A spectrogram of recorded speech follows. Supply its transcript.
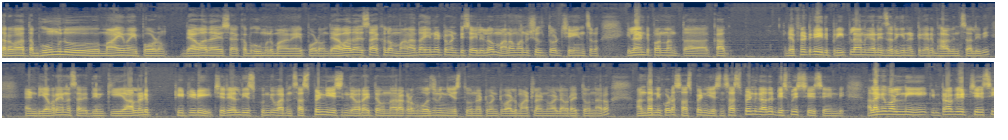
తర్వాత భూములు మాయమైపోవడం దేవాదాయ శాఖ భూములు మాయమైపోవడం దేవాదాయ శాఖలో మనదైనటువంటి శైలిలో మన మనుషులతో చేయించడం ఇలాంటి పనులంతా కాదు. డెఫినెట్గా ఇది ప్రీ ప్లాన్గానే జరిగినట్టుగానే భావించాలి ఇది. అండ్ ఎవరైనా సరే దీనికి ఆల్రెడీ టీటీడీ చర్యలు తీసుకుంది వారిని సస్పెండ్ చేసింది ఎవరైతే ఉన్నారో అక్కడ భోజనం చేస్తూ ఉన్నటువంటి వాళ్ళు మాట్లాడిన వాళ్ళు ఎవరైతే ఉన్నారో అందరినీ కూడా సస్పెండ్ చేసింది. సస్పెండ్ కాదు డిస్మిస్ చేసేయండి. అలాగే వాళ్ళని ఇంట్రాగేట్ చేసి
